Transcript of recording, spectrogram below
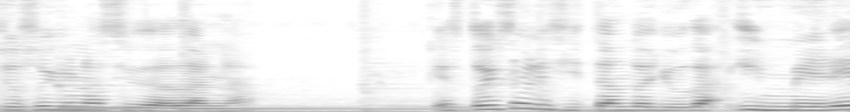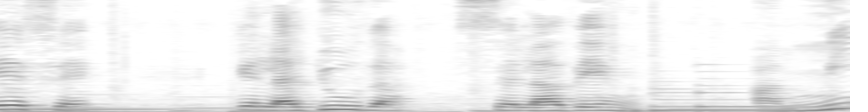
yo soy una ciudadana, estoy solicitando ayuda y merece que la ayuda se la den a mí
